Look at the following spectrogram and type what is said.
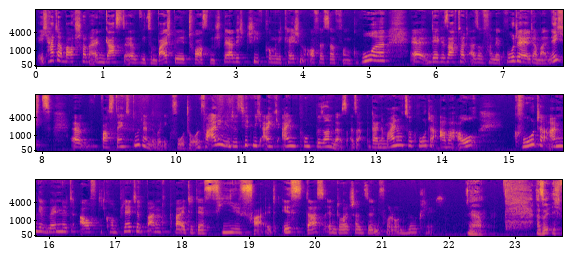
Ich hatte aber auch schon einen Gast, äh, wie zum Beispiel Thorsten Sperlich, Chief Communication Officer von Grohe, äh, der gesagt hat, also von der Quote hält er mal nichts. Äh, was denkst du denn über die Quote? Und vor allen Dingen interessiert interessiert mich eigentlich ein Punkt besonders. Also deine Meinung zur Quote, aber auch Quote angewendet auf die komplette Bandbreite der Vielfalt. Ist das in Deutschland sinnvoll und möglich? Ja. Also ich,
